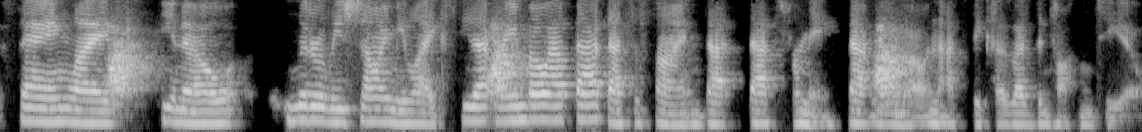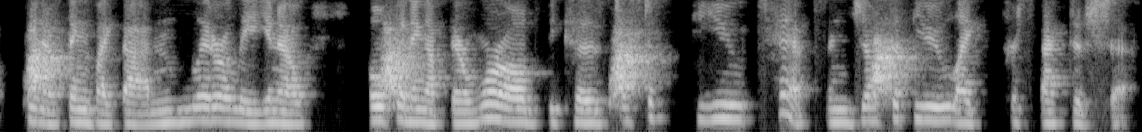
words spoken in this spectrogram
saying like, you know, literally showing me like, see that rainbow out that? That's a sign that that's for me, that rainbow. And that's because I've been talking to you, you know, things like that. And literally, you know, opening up their world because just a few tips and just a few like perspective shifts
